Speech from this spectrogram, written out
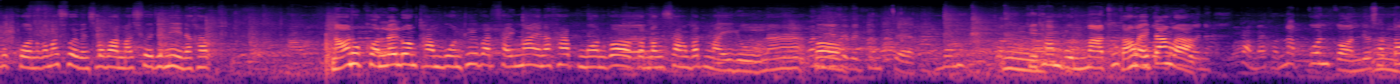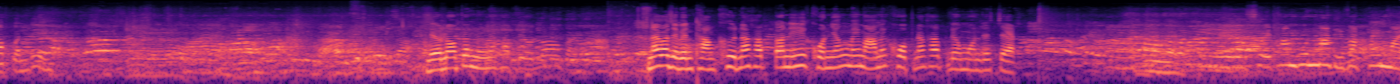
ทุกคนก็มาช่วยเป็นชาวบ้านมาช่วยที่นี่นะครับ เนาะทุกคนเลยรวมทำบุญที่วัดไฟไหม้นะครับมวลก็กำลังสร้างวัดใหม่อยู่นะฮะวันก็นี้จะเป็นคนแจกมุนที่ทำบุญมาทุกตั้งไหนตั้งล่ะเลยนกลับมาเขานับก้นก่อนเดี๋ยวสต็อปก่อนดิเดี๋ยวรอแป๊บนึงนะครับเดี๋ยวรอก่อนน่าก็จะเป็นทางคืนนะครับ ตอนนี้คนยังไม่มาไม่ครบนะครับ เดี๋ยวมนต์จะแจก ช่วยทำบุญมาที่วัดไผ่ใหม่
